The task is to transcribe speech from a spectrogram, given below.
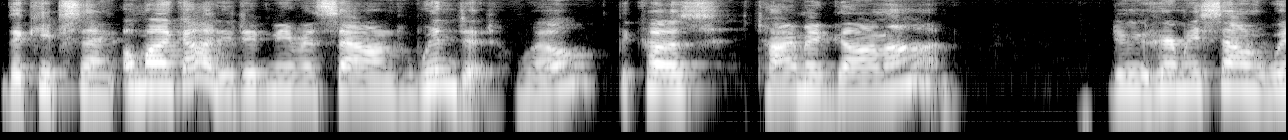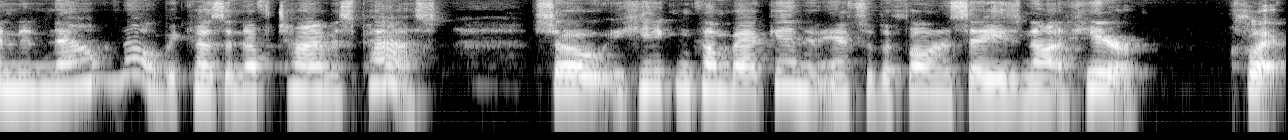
they keep saying, Oh my God, he didn't even sound winded. Well, because time had gone on. Do you hear me sound winded now? No, because enough time has passed. So he can come back in and answer the phone and say he's not here. Click.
